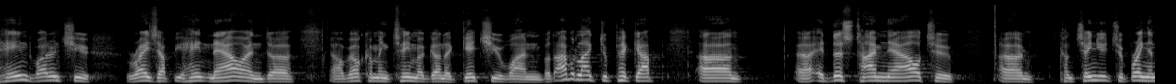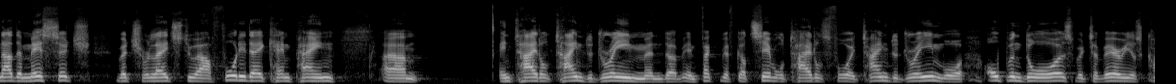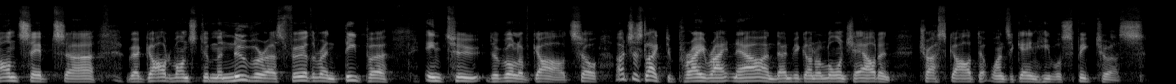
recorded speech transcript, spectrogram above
hand. Why don't you raise up your hand now, and uh, our welcoming team are going to get you one. But I would like to pick up um, uh, at this time now to um, continue to bring another message which relates to our 40 day campaign. Um, entitled Time to Dream. And uh, in fact, we've got several titles for it Time to Dream or Open Doors, which are various concepts uh, where God wants to maneuver us further and deeper into the will of God. So I'd just like to pray right now, and then we're going to launch out and trust God that once again He will speak to us.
